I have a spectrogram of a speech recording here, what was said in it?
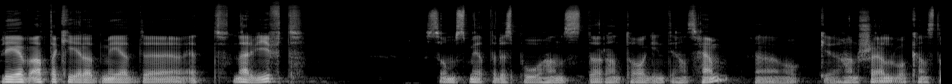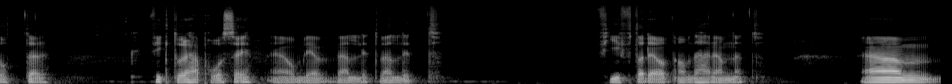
blev attackerad med eh, ett nervgift som smetades på hans dörrhandtag in till hans hem. Eh, och eh, han själv och hans dotter fick då det här på sig och blev väldigt, väldigt förgiftade av, av det här ämnet. Ehm,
